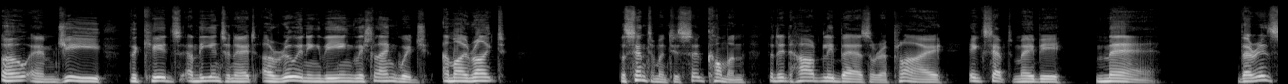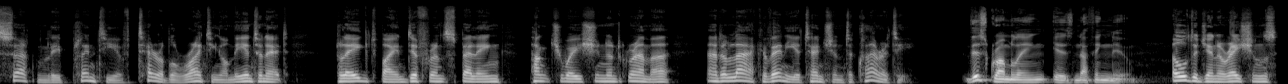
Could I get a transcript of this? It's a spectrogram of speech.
OMG, the kids and the internet are ruining the English language. Am I right? The sentiment is so common that it hardly bears a reply, except maybe meh. There is certainly plenty of terrible writing on the internet, plagued by indifferent spelling, punctuation, and grammar, and a lack of any attention to clarity. This grumbling is nothing new. Older generations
